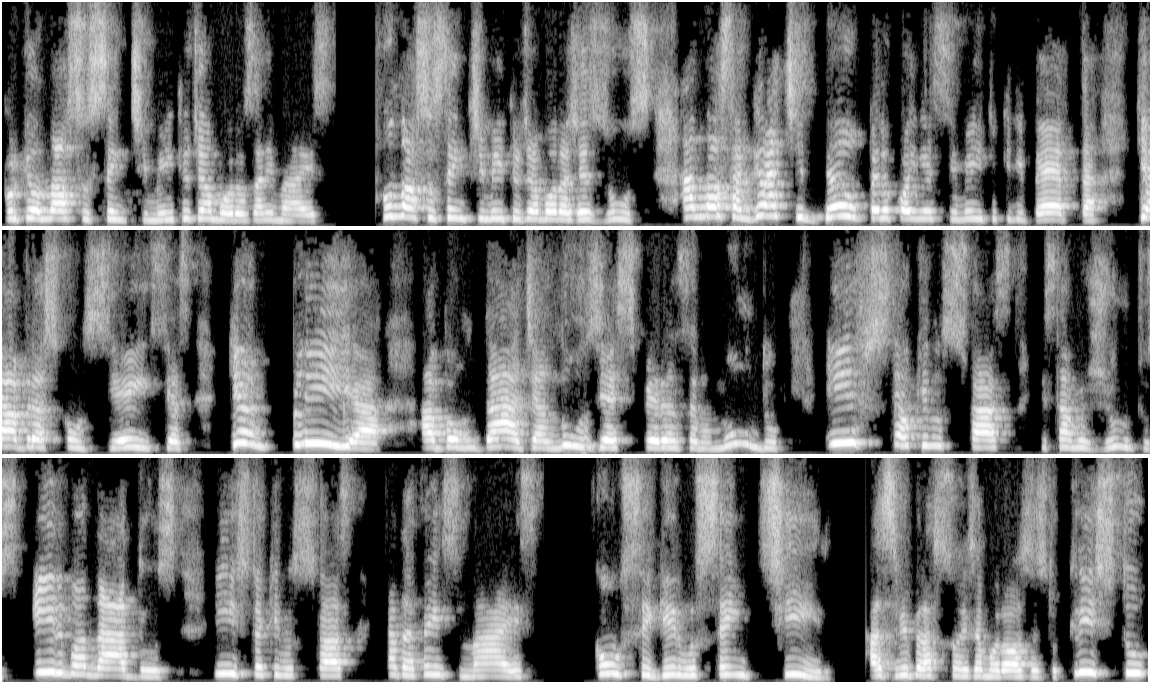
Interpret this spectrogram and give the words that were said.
porque o nosso sentimento de amor aos animais o nosso sentimento de amor a Jesus, a nossa gratidão pelo conhecimento que liberta, que abre as consciências, que amplia a bondade, a luz e a esperança no mundo, isso é o que nos faz estarmos juntos, irmanados, isso é que nos faz cada vez mais conseguirmos sentir as vibrações amorosas do Cristo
